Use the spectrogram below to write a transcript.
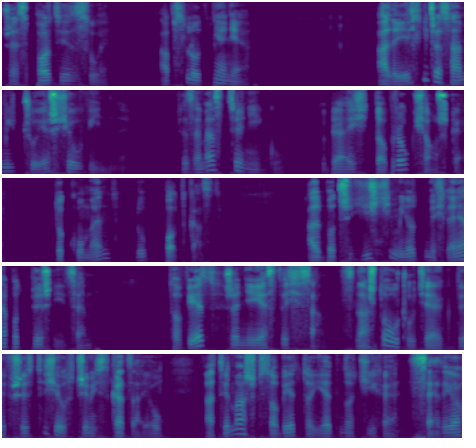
że sport jest zły. Absolutnie nie. Ale jeśli czasami czujesz się winny, że zamiast treningu wybrałeś dobrą książkę, dokument lub podcast, albo 30 minut myślenia pod prysznicem, to wiedz, że nie jesteś sam. Znasz to uczucie, gdy wszyscy się z czymś zgadzają, a ty masz w sobie to jedno ciche serio?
